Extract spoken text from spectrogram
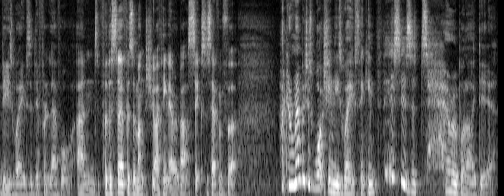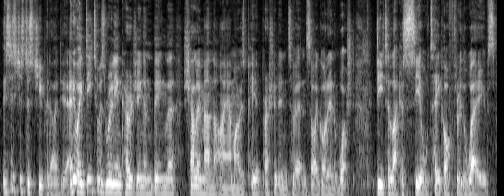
these waves are different level." And for the surfers amongst you, I think they're about six or seven foot. I can remember just watching these waves thinking, this is a terrible idea. This is just a stupid idea. Anyway, Dieter was really encouraging, and being the shallow man that I am, I was peer pressured into it. And so I got in and watched Dieter like a seal take off through the waves,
